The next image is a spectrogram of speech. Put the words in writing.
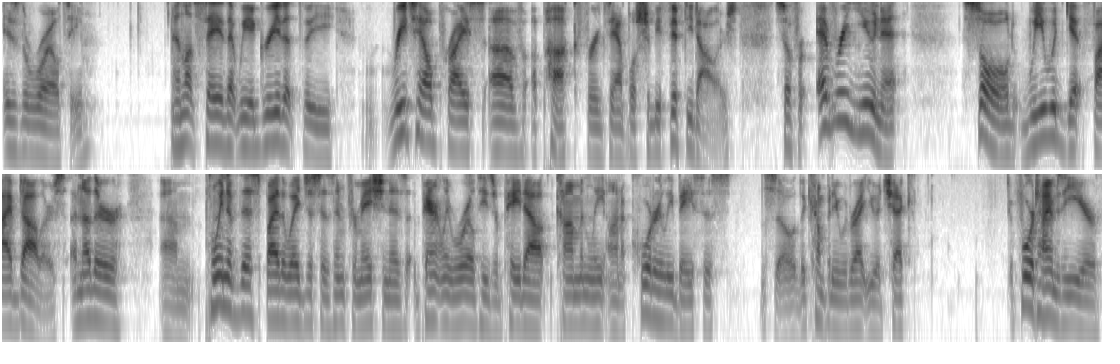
is the royalty. And let's say that we agree that the retail price of a puck, for example, should be $50. So for every unit sold, we would get $5. Another um, point of this, by the way, just as information, is apparently royalties are paid out commonly on a quarterly basis. So the company would write you a check four times a year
